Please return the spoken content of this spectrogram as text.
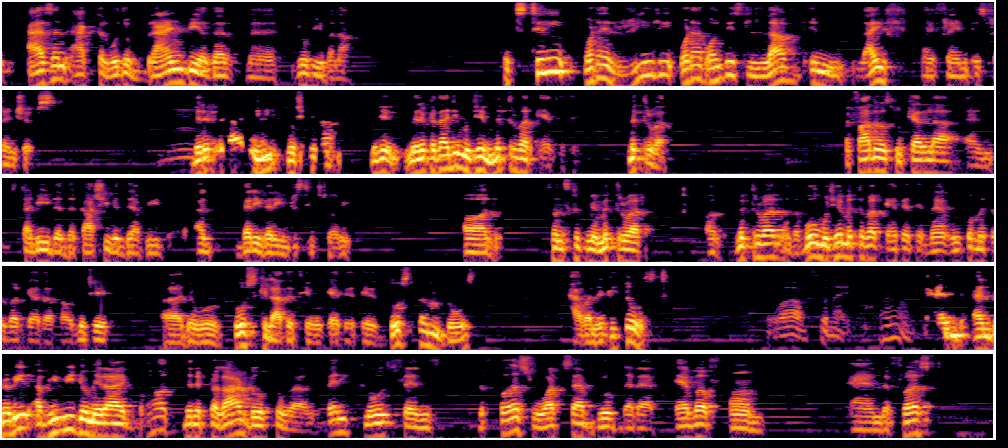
एज एन एक्टर वो जो ब्रांड भी अगर मैं जो भी बना but still what i really what i've always loved in life my friend is friendships मेरे पिताजी मुझे ना मुझे मेरे पिताजी मुझे मित्रवर कहते थे मित्रवर My father was from Kerala and studied at the Kashi Vidyapeeth. A very, very interesting story. और संस्कृत में मित्रवर और मित्रवर मतलब वो मुझे मित्रवर कहते थे मैं उनको मित्रवर कहता था और मुझे जब वो टोस्ट खिलाते थे वो कहते थे दोस्तम दोस्त have a little toast wow so nice oh. and and Prabir अभी भी जो मेरा एक बहुत मेरे प्रगाढ़ दोस्तों का very close friends the first WhatsApp group that I've ever formed and the first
